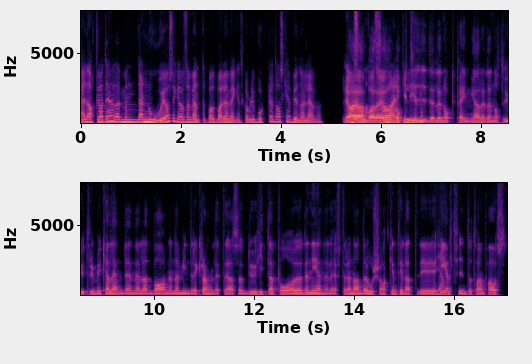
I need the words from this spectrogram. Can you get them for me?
Nei, det er akkurat det, det er, men det er noe i oss ikke, som venter på at bare den veggen skal bli borte. Da skal jeg begynne å leve. Ja, ja, Sånn- bare jeg sånn har nok tid eller nok penger eller nok utrymme i kalenderen eller at barnen er mindre kranglete. Altså, du hittar på den ene etter den andre orsaken til at det er Ja. helt fint å ta en paus.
